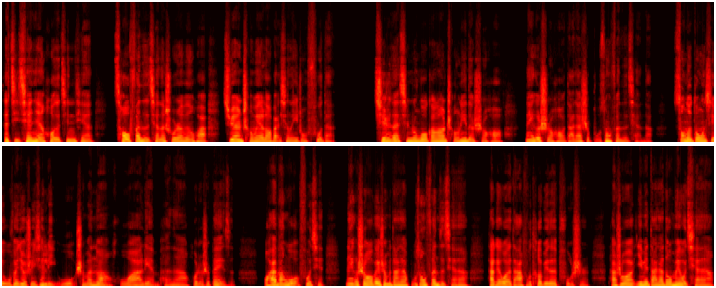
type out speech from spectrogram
在几千年后的今天，凑份子钱的熟人文化居然成为老百姓的一种负担。其实，在新中国刚刚成立的时候，那个时候大家是不送份子钱的，送的东西无非就是一些礼物，什么暖壶啊、脸盆啊，或者是被子。我还问过我父亲，那个时候为什么大家不送份子钱啊？他给我的答复特别的朴实，他说：“因为大家都没有钱啊，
